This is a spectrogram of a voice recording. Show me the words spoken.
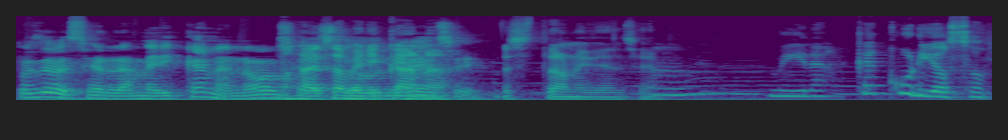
Pues debe ser americana, ¿no? O Ajá, sea, es americana, estadounidense. es estadounidense. Mm, Mira, qué curioso.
